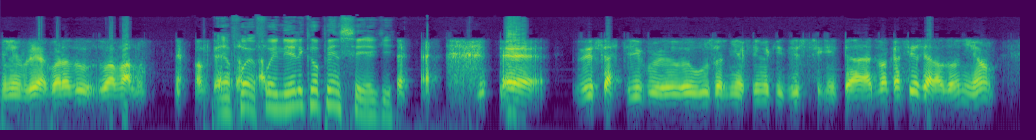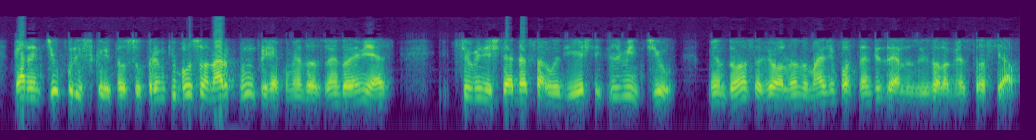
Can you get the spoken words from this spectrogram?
Me lembrei agora do, do Avalon. É, foi, foi nele que eu pensei aqui. é, nesse artigo eu, eu uso a linha fina que diz o seguinte: a Advocacia Geral da União garantiu por escrito ao Supremo que Bolsonaro cumpre recomendações da OMS e seu Ministério da Saúde. E este desmentiu Mendonça violando o mais importante delas, o isolamento social.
